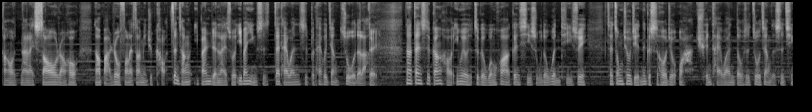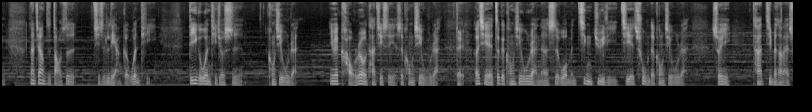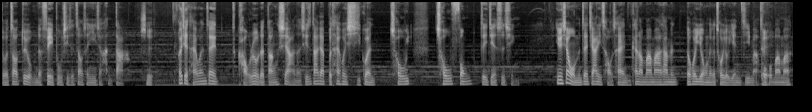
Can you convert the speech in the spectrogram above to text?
然后拿来烧，然后然后把肉放在上面去烤。正常一般人来说，一般饮食在台湾是不太会这样做的啦。对。那但是刚好因为这个文化跟习俗的问题，所以在中秋节那个时候就哇，全台湾都是做这样的事情。那这样子导致其实两个问题。第一个问题就是空气污染，因为烤肉它其实也是空气污染。对。而且这个空气污染呢，是我们近距离接触的空气污染。所以，它基本上来说，造对我们的肺部其实造成影响很大。是，而且台湾在烤肉的当下呢，其实大家不太会习惯抽抽风这件事情，因为像我们在家里炒菜，你看到妈妈他们都会用那个抽油烟机嘛，婆婆妈妈。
